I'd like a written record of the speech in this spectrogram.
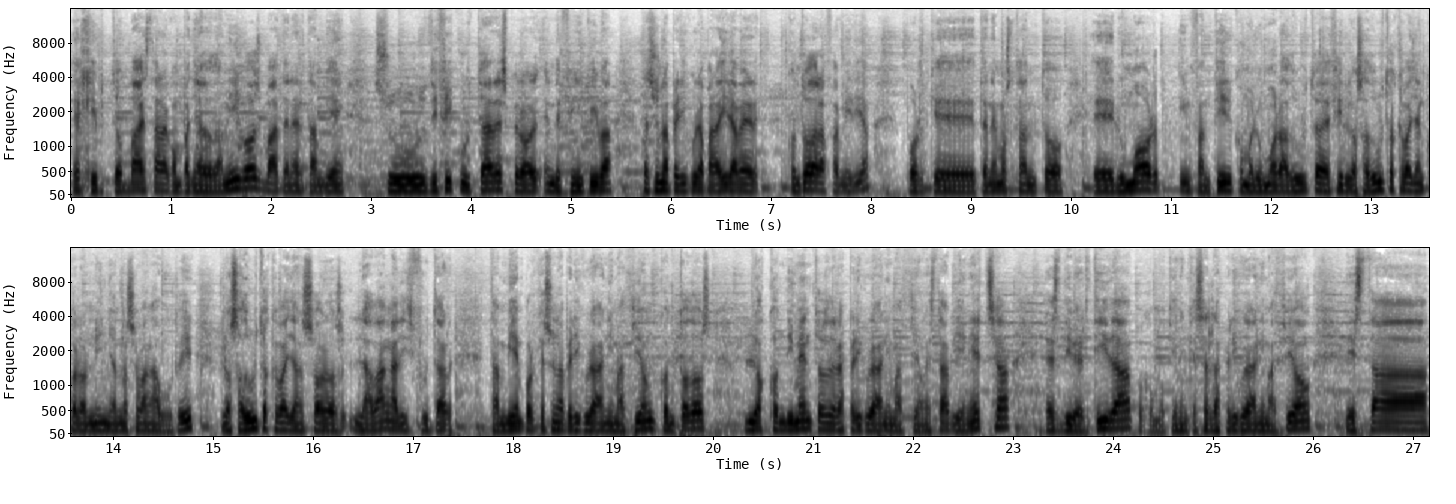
Egipto. Va a estar acompañado de amigos, va a tener también sus dificultades, pero en definitiva es una película para ir a ver con toda la familia, porque tenemos tanto el humor infantil como el humor adulto, es decir, los adultos que vayan con los niños no se van a aburrir, los adultos que vayan solos la van a disfrutar también, porque es una película de animación con todos los condimentos de las películas de animación. Está bien hecha, es divertida, pues como tienen que ser las películas de animación, está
